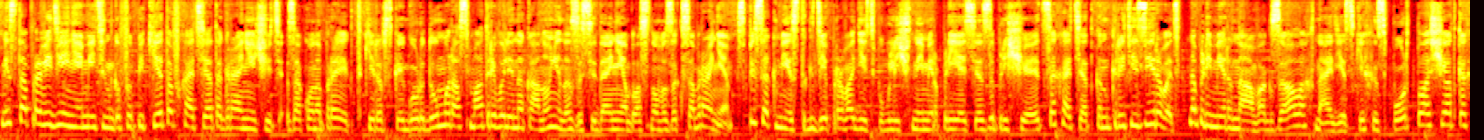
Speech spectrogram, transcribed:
Места проведения митингов и пикетов хотят ограничить. Законопроект Кировской гордумы рассматривали накануне на заседании областного заксобрания. Список мест, где проводить публичные мероприятия запрещается, хотят конкретизировать. Например, на вокзалах, на детских и спортплощадках,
